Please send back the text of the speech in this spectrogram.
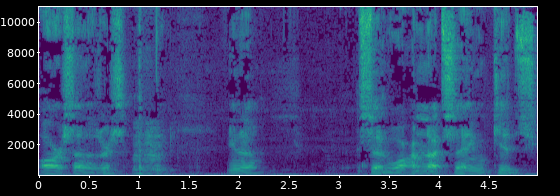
our senators, you know, said, "Well, I'm not saying kids,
